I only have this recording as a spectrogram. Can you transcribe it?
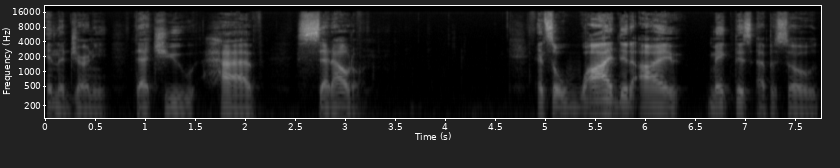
in the journey that you have set out on. And so, why did I make this episode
